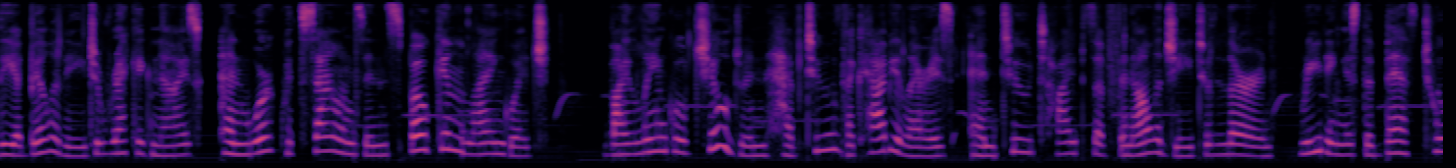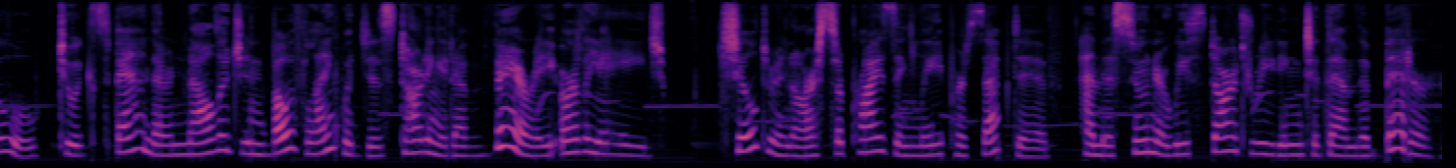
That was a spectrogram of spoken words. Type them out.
the ability to recognize and work with sounds in spoken language. Bilingual children have two vocabularies and two types of phonology to learn. Reading is the best tool to expand their knowledge in both languages starting at a very early age. Children are surprisingly perceptive, and the sooner we start reading to them the better.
